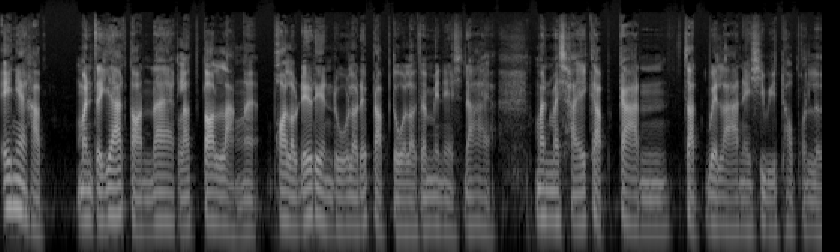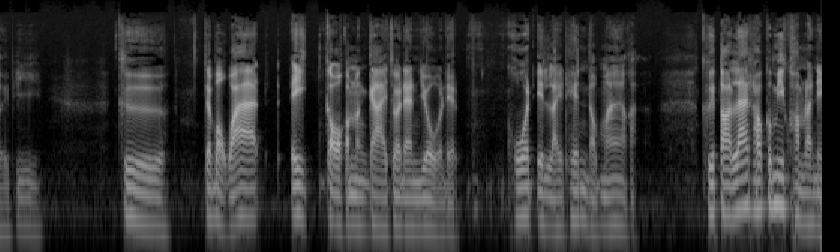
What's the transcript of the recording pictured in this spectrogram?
ไอ้เนี่ยครับ มันจะยากตอนแรกแล้วตอนหลังอะพอเราได้เรียนรู้เราได้ปรับตัวเราจะ manage ได้อะมันมาใช้กับการจัดเวลาในชีวิตท็อปหมดเลยพี่ คือจะบอกว่าไอ้ออกกำลังกายจอร์แดนโยเนี่ยโคตร enlighten ท็อปมากอะ คือตอนแรกเขาก็มีความระเน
